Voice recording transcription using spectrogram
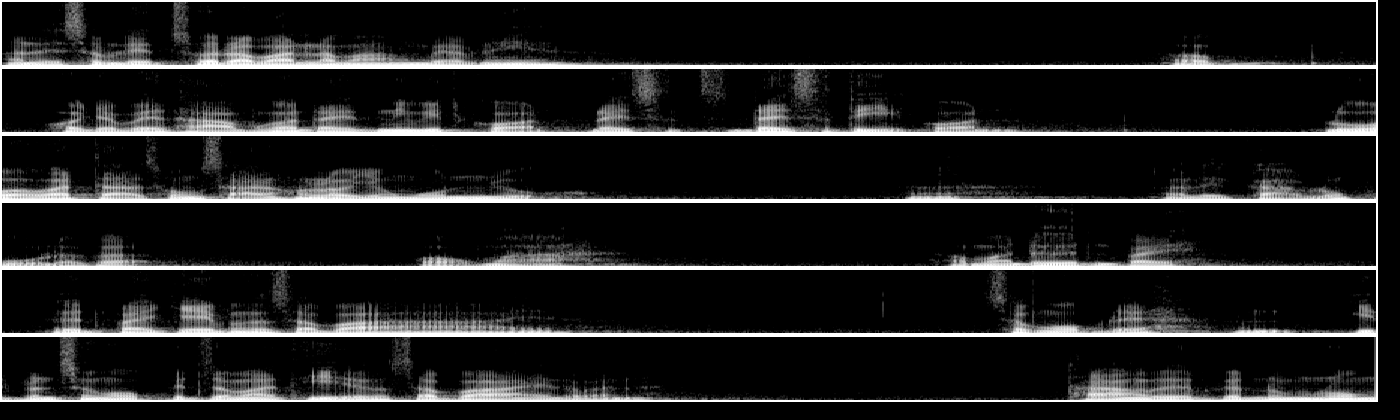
อันนี้สำเร็จสวดบันละมั้งแบบนี้พอจะไปถามก็ได้นิวิตก่อน ได้ได้สติก่อน รู้ว่าวัฏฏะสงสารของเรายังหมุนอยู่อะไรกราบหลวงปู่แล้วก็ออกมา เอามาเดินไป เดินไปใจมันก็สบาย สงบเลยจิตมันสงบเป็นสมาธิแล้วก็สบายเลยนะทางเดินกันนุ่ม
